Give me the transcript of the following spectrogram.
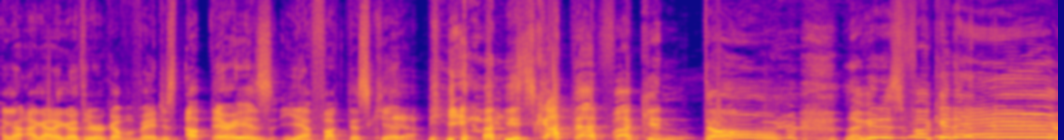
I got I gotta go through a couple pages. Up oh, there he is. Yeah, fuck this kid. Yeah. He's got that fucking dome. Look at his fucking hair,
